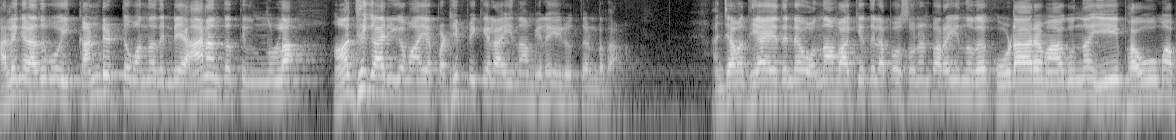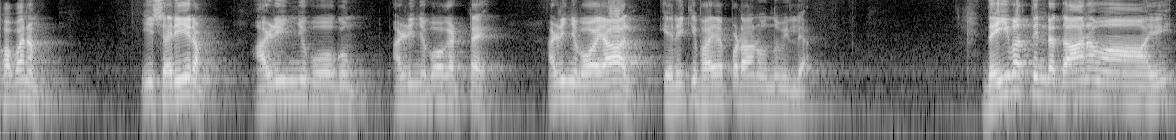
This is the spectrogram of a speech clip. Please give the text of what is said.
അല്ലെങ്കിൽ അതുപോയി കണ്ടിട്ട് വന്നതിന്റെ ആനന്ദത്തിൽ നിന്നുള്ള ആധികാരികമായ പഠിപ്പിക്കലായി നാം വിലയിരുത്തേണ്ടതാണ്. അഞ്ചാം അധ്യായത്തിന്റെ ഒന്നാം വാക്യത്തിൽ അപ്പോസ്തലൻ പറയുന്നത് കൂടാരമാകുന്ന ഈ ഭൗമ ഭവനം ഈ ശരീരം അഴിഞ്ഞു പോകും അഴിഞ്ഞു പോകട്ടെ അഴിഞ്ഞു പോയാൽ എനിക്ക് ഭയപ്പെടാനൊന്നുമില്ല. ദൈവത്തിന്റെ ദാനമായി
